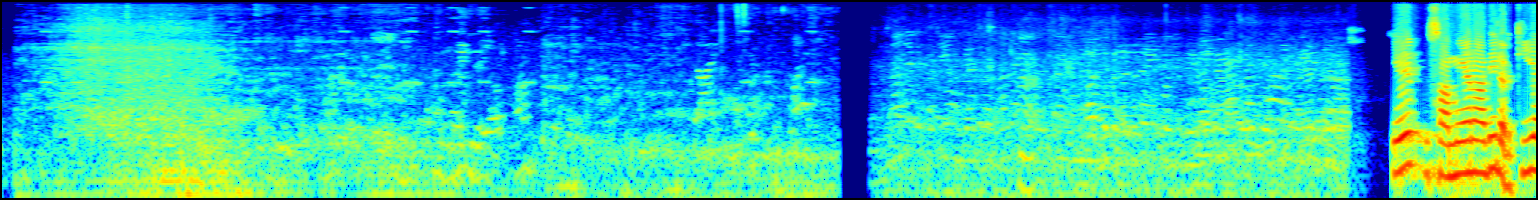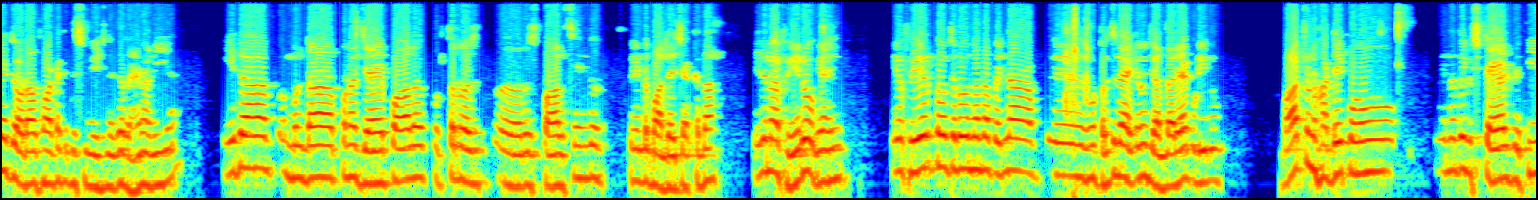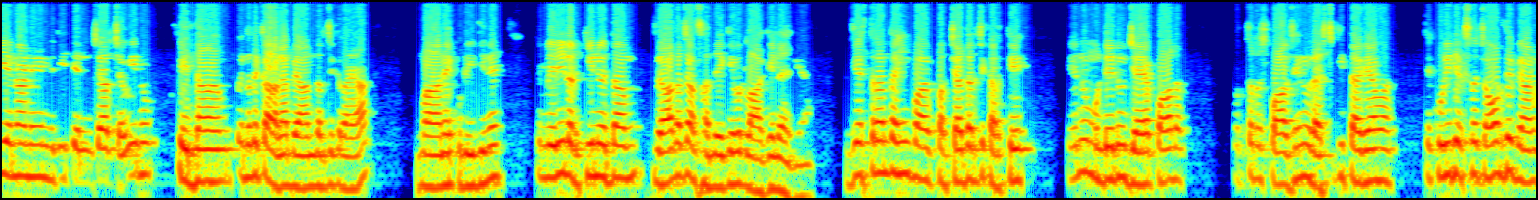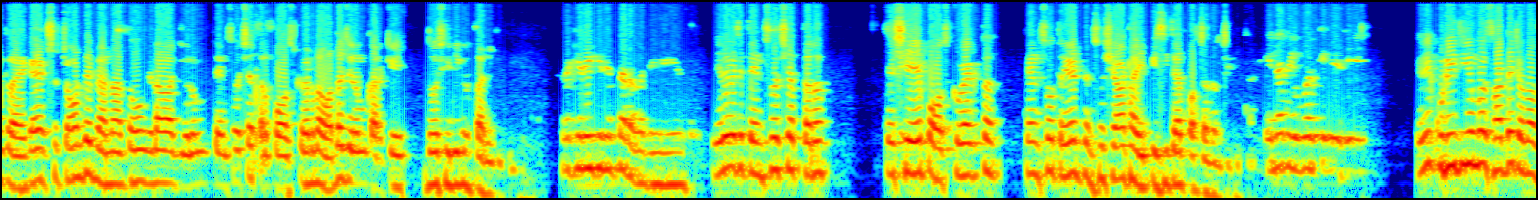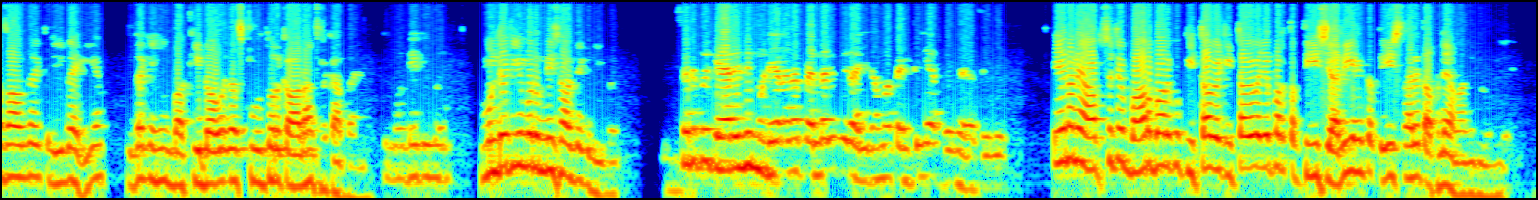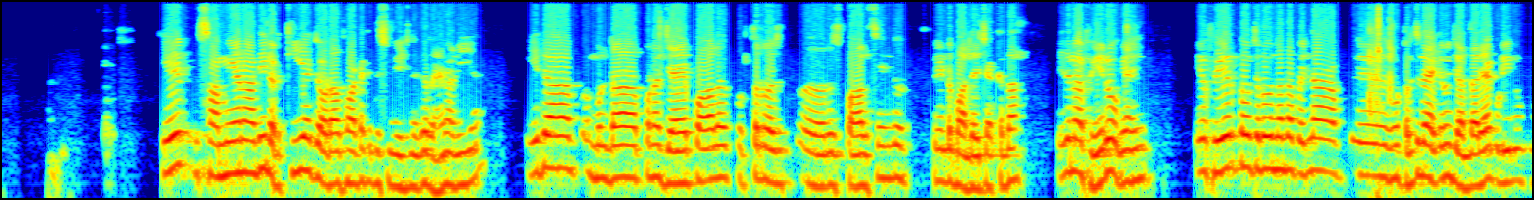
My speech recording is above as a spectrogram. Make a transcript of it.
ਇਹ ਸਾਮੀਆਂ ਨਾਂ ਦੀ ਲੜਕੀ ਹੈ ਜੋੜਾ ਫਾਟਕ ਦਸ਼ਮੇਸ਼ ਨਗਰ ਰਹਿਣ ਵਾਲੀ ਆ। ਇਹਦਾ ਮੁੰਡਾ ਆਪਣਾ ਜੈਪਾਲ, ਪੁੱਤਰ ਰਜ- ਅਹ ਰਜਪਾਲ ਸਿੰਘ, ਪਿੰਡ ਬਾਲੇ ਚੱਕ ਦਾ। ਇਹਦੇ ਨਾਲ ਫੇਰ ਹੋ ਗਿਆ ਸੀ। ਇਹ ਫੇਰ ਤੋਂ ਚਲੋ ਇਹਨਾਂ ਦਾ ਪਹਿਲਾਂ ਹੋਟਲ 'ਚ ਲੈ ਕੇ ਉਹਨੂੰ ਜਾਂਦਾ ਰਿਹਾ ਕੁੜੀ ਨੂੰ। ਬਾਅਦ 'ਚ ਸਾਡੇ ਕੋਲੋਂ ਇਹਨਾਂ ਦੇ ਸ਼ਿਕਾਇਤ ਦਿੱਤੀ ਇਹਨਾਂ ਨੇ ਮੇਰੀ 3424 ਨੂੰ ਕਿ ਇਦਾਂ ਇਹਨਾਂ ਦੇ ਘਰ ਵਾਲਿਆਂ ਬਿਆਨ ਦਰਜ ਕਰਾਇਆ ਮਾਂ ਨੇ ਕੁੜੀ ਦੀ ਨੇ ਕਿ ਮੇਰੀ ਲੜਕੀ ਨੂੰ ਇਦਾਂ ਵਿਆਹ ਦਾ ਝਾਂਸਾ ਦੇ ਕੇ ਉਹ ਲਾ ਕੇ ਲੈ ਗਿਆ। ਜਿਸ ਤਰ੍ਹਾਂ ਅਸੀਂ ਪਾ- ਪਰਚਾ ਦਰਜ ਕਰਕੇ ਇਹਨੂੰ ਮੁੰਡੇ ਨੂੰ ਜੈਪਾਲ ਪੁੱਤਰ ਰਸਪਾਲ ਸਿੰਘ ਨੂੰ ਅਰੈਸਟ ਕੀਤਾ ਗਿਆ ਵਾ ਤੇ ਕੁੜੀ ਦੇ 164 ਦੇ ਬਿਆਨ ਕਰਾਏ ਗਏ। 164 ਦੇ ਬਿਆਨਾਂ ਤੋਂ ਜਿਹੜਾ ਜੁਰਮ 376 ਪੋਸਟਕਾਰਡ ਦਾ ਵਾਧਾ ਜੁਰਮ ਕਰਕੇ ਦੋਸ਼ੀ ਦੀ ਗ੍ਰਿਫਤਾਰੀ ਕੀਤੀ ਗਈ। ਸਰ ਕਿਹੜੀ ਕਿਹੜੀ ਧਾਰਾ ਲੱਗੀ ਹੈ ਇਹਦੇ ਵਿੱਚ 376 ਤੇ 6 ਪੋਸਕੋ ਐਕਟ 363 366 ਆਈਪੀਸੀ ਤਹਿਤ ਪਰਚਾ ਦਰਜ ਕੀਤਾ ਗਿਆ। ਇਹਨਾਂ ਦੀ ਉਮਰ ਕਿੰਨੀ ਸੀ? ਇਹਦੀ ਕੁੜੀ ਦੀ ਉਮਰ 14.5 ਸਾਲ ਦੇ ਕਰੀਬ ਹੈਗੀ ਆ ਜਿਹਦਾ ਕਿ ਅਸੀਂ ਬਾਕੀ ਡੌਗ ਦਾ ਸਕੂਲ ਤੋਂ ਰਿਕਾਰਡ ਹਾਸਲ ਕਰ ਰਹੇ ਹਾਂ। ਮੁੰਡੇ ਦੀ ਉਮਰ? ਮੁੰਡੇ ਦੀ ਉਮਰ 19 ਸਾਲ ਦੇ ਕਰੀਬ ਹੈ। ਸਰ ਕੋਈ ਕਹਿ ਰਹੀ ਸੀ ਮੁੰਡੇ ਵਾਲਿਆਂ ਨਾਲ ਪਹਿਲਾਂ ਵੀ ਰਾਜੀਨਾਮਾ 35000 ਦੇ ਹੋਇਆ ਸੀ? ਇਹ ਇਹਨਾਂ ਨੇ ਆਪਸ ਵਿੱਚ ਬਾਰ-ਬਾਰ ਕੋ ਕੀਤਾ ਹੋਵੇ ਕੀਤਾ ਹੋਵੇ ਜੇ ਪਰ ਤਫਤੀਸ਼ ਜਾਰੀ ਹੈ ਤਫਤੀਸ਼ ਸਾਰੇ ਤੱਥ ਲਿਆਵਾਂਗੇ ਜੋ ਵੀ ਹੈ। ਇਹ ਸਾਮੀਆਂ ਨਾਂ ਦੀ ਲੜਕੀ ਆ ਜੌੜਾ ਫਾਟਕ ਦਸ਼ਮੇਸ਼ ਨਗਰ ਰਹਿਣ ਵਾਲੀ ਆ। ਇਹਦਾ ਮੁੰਡਾ ਆਪਣਾ ਜੈਪਾਲ ਪੁੱਤਰ ਰਜਪਾਲ ਸਿੰਘ ਪਿੰਡ ਬਾਲੇ ਚੱਕ ਦਾ, ਇਹਦੇ ਨਾਲ ਫੇਰ ਹੋ ਗਿਆ ਸੀ ਇਹ ਫੇਰ ਤੋਂ ਚਲੋ ਇਹਨਾਂ ਦਾ ਪਹਿਲਾਂ ਹੋਟਲ 'ਚ ਲੈ ਕੇ ਉਹਨੂੰ ਜਾਂਦਾ ਰਿਹਾ ਕੁੜੀ ਨੂੰ।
